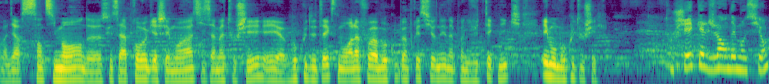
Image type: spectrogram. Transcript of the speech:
on va dire, sentiment, de ce que ça a provoqué chez moi, si ça m'a touché. Et euh, beaucoup de textes m'ont à la fois beaucoup impressionné d'un point de vue technique et m'ont beaucoup touché. Touché, quel genre d'émotion?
